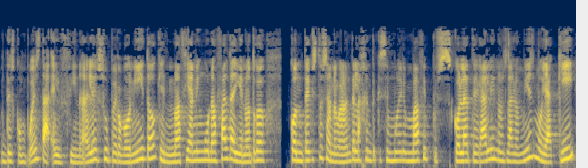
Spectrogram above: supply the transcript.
descompuesta. El final es súper bonito, que no hacía ninguna falta y en otro contexto, o sea, normalmente la gente que se muere en Buffy, pues colateral y nos da lo mismo. Y aquí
